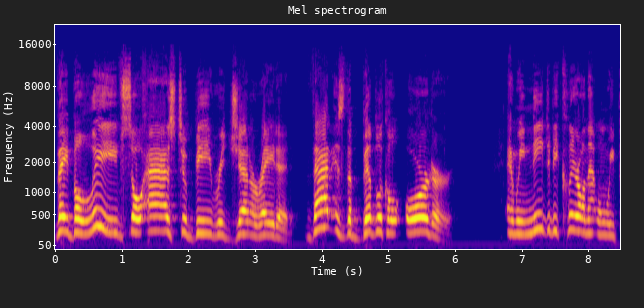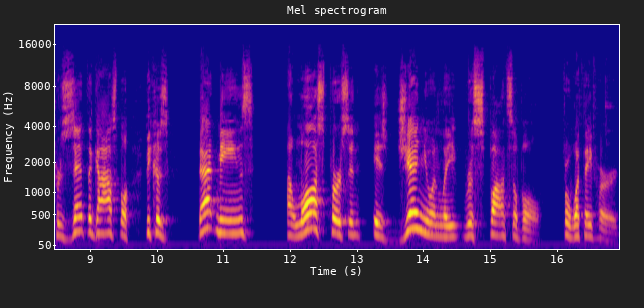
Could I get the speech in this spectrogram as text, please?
They believe so as to be regenerated. That is the biblical order. And we need to be clear on that when we present the gospel because that means a lost person is genuinely responsible for what they've heard.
